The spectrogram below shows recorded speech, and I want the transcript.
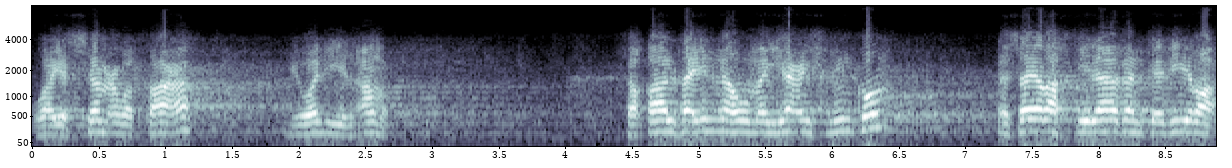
وهي السمع والطاعة بولي الأمر. فقال فإنه من يعش منكم فسيرى اختلافا كثيرا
